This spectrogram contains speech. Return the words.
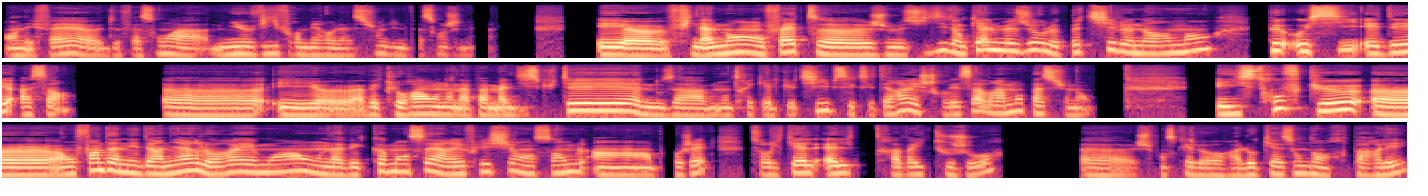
en effet, de façon à mieux vivre mes relations d'une façon générale. Et finalement, en fait, je me suis dit dans quelle mesure le petit le normand peut aussi aider à ça? Et avec Laura, on en a pas mal discuté. Elle nous a montré quelques tips, etc. Et je trouvais ça vraiment passionnant. Et il se trouve que en fin d'année dernière, Laura et moi, on avait commencé à réfléchir ensemble à un projet sur lequel elle travaille toujours. je pense qu'elle aura l'occasion d'en reparler.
